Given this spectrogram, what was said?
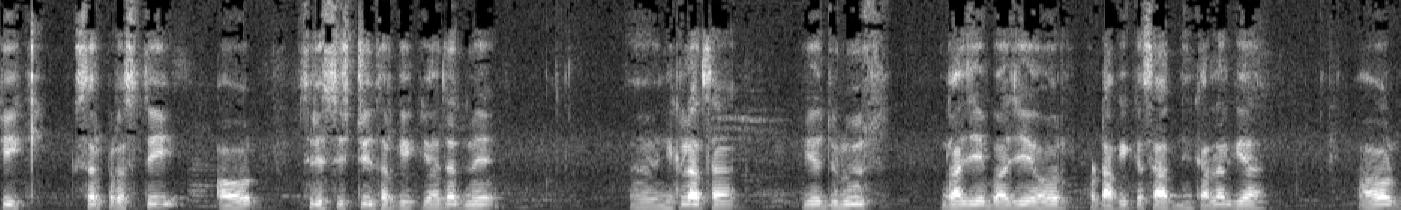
की सरपरस्ती और श्री सृष्टिधर की क्यादत में निकला था। ये जुलूस गाजे बाजे और पटाखे के साथ निकाला गया और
